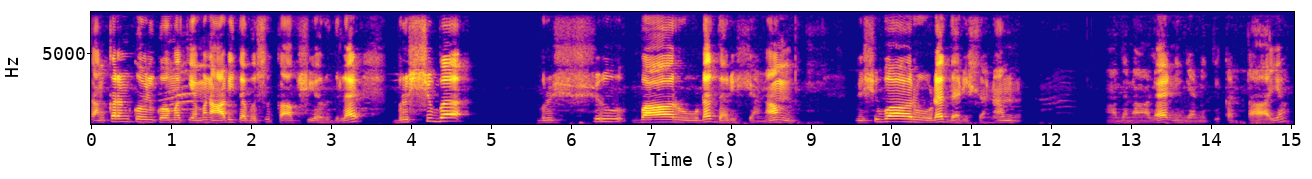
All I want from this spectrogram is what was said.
சங்கரன் கோவில் கோமதி அம்மன் ஆடி தபசு காட்சி அருதில் விருஷுப விஷுபாரூட தரிசனம். விஷுபாரூட தரிசனம். அதனால் நீங்கள் அன்னைக்கு கட்டாயம்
